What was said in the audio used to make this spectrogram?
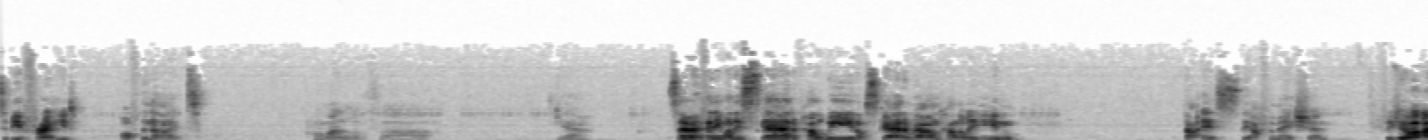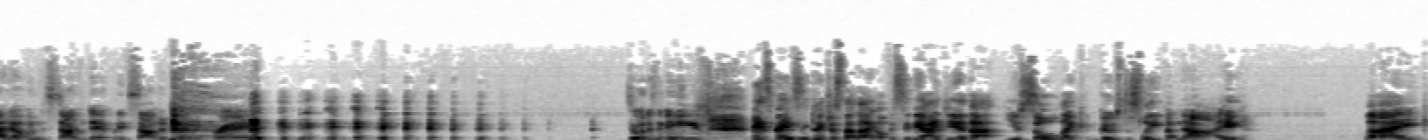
to be afraid of the night. Oh, I love that. Yeah. So, if anyone is scared of Halloween or scared around Halloween, that is the affirmation for you. what? I don't understand it, but it sounded really pretty. So what does it mean? It's basically just that, like, obviously the idea that your soul, like, goes to sleep at night, like,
